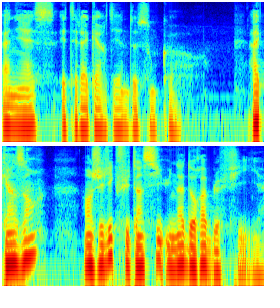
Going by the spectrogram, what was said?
Agnès était la gardienne de son corps. À quinze ans, Angélique fut ainsi une adorable fille.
